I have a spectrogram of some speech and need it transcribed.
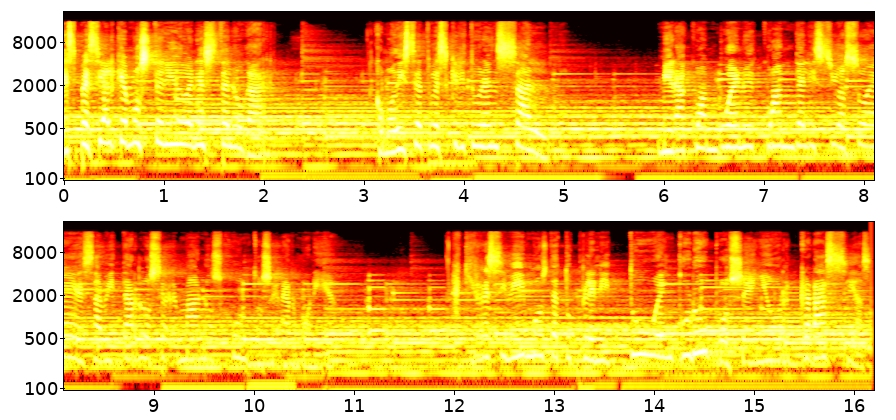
especial que hemos tenido en este lugar. Como dice tu escritura en Salmo, mira cuán bueno y cuán delicioso es habitar los hermanos juntos en armonía. Aquí recibimos de tu plenitud en grupo, Señor. Gracias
